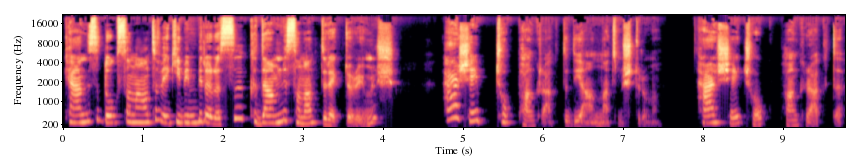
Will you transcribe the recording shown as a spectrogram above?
Kendisi 96 ve 2001 arası kıdemli sanat direktörüymüş. Her şey çok punk rock'tı diye anlatmış durumu. Her şey çok punk rock'tı.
